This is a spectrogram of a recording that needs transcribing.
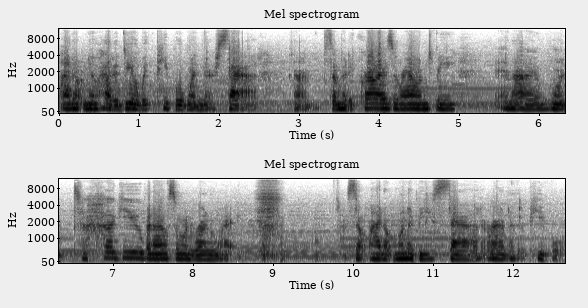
I don't know how to deal with people when they're sad. Um, somebody cries around me and I want to hug you but I also want to run away. So I don't want to be sad around other people.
